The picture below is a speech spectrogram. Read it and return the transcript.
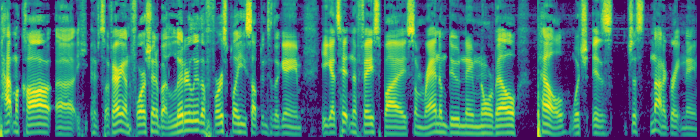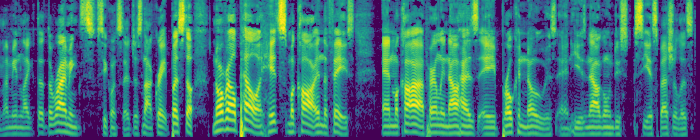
Pat McCaw, uh, he, it's very unfortunate, but literally the first play he subbed into the game, he gets hit in the face by some random dude named Norvel Pelle, which is just not a great name. I mean, like the, the rhyming sequence there, just not great. But still, Norvel Pelle hits McCaw in the face, and McCaw apparently now has a broken nose, and he is now going to see a specialist,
